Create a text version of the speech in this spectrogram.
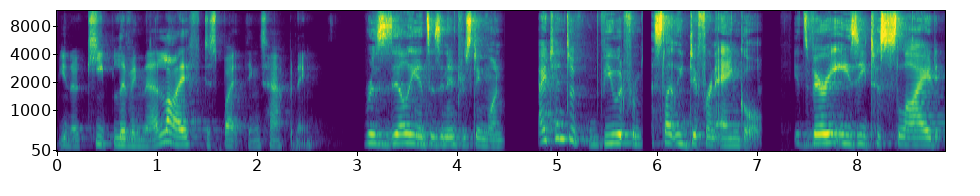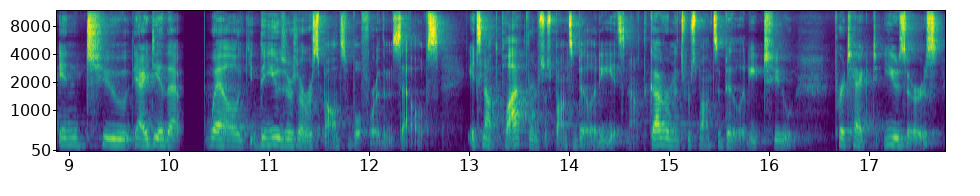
you know, keep living their life despite things happening? Resilience is an interesting one. I tend to view it from a slightly different angle. It's very easy to slide into the idea that well, the users are responsible for themselves. It's not the platform's responsibility, it's not the government's responsibility to protect users.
